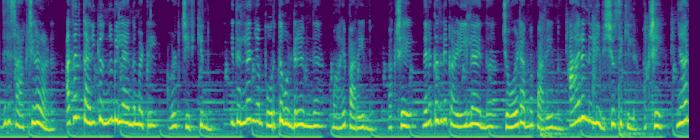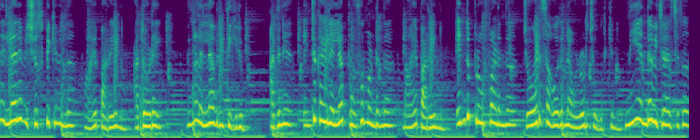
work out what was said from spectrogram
ഇതിന്റെ സാക്ഷികളാണ്. അതിന് തനിക്കൊന്നുമില്ല എന്ന മട്ടിൽ അവൾ ചിരിക്കുന്നു. ഇതെല്ലാം ഞാൻ പുറത്തു കൊണ്ടുവരുമെന്ന് മായ പറയുന്നു. പക്ഷേ നിനക്കതിന് കഴിയില്ല എന്ന് ജോയുടെ അമ്മ പറയുന്നു. ആരും നിന്നെ വിശ്വസിക്കില്ല. പക്ഷേ ഞാൻ എല്ലാവരും വിശ്വസിപ്പിക്കുമെന്ന് മായ പറയുന്നു. അതോടെ നിങ്ങൾ എല്ലാവരും തീരും. അതിന് എന്റെ കയ്യിൽ എല്ലാ പ്രൂഫും ഉണ്ടെന്ന് മായ പറയുന്നു. എന്ത് പ്രൂഫാണെന്ന് ജോയുടെ സഹോദരൻ അവളോട് ചോദിക്കുന്നു. നീ എന്താ വിചാരിച്ചത്?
